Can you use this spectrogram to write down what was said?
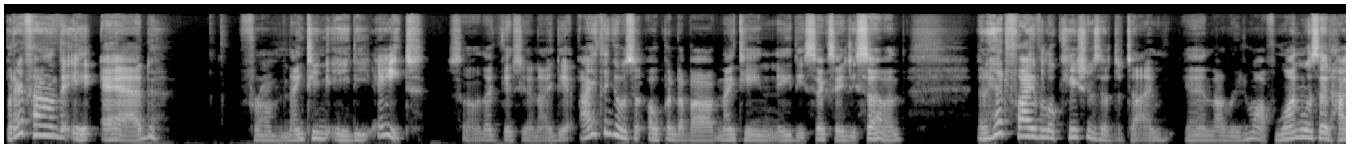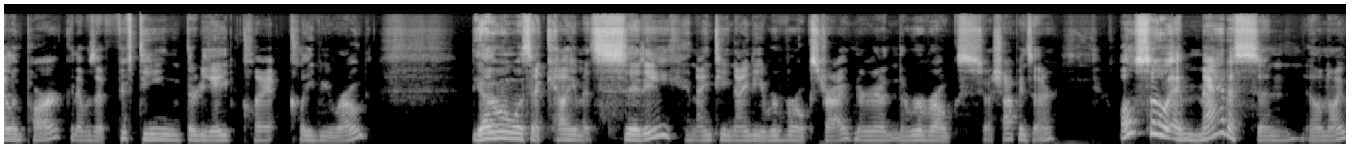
but I found a ad from 1988. So that gives you an idea. I think it was opened about 1986, 87. And it had five locations at the time, and I'll read them off. One was at Highland Park, that was at 1538 Clavey Road. The other one was at Calumet City, 1990 River Oaks Drive, near the River Oaks uh, Shopping Center. Also at Matteson, Illinois,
